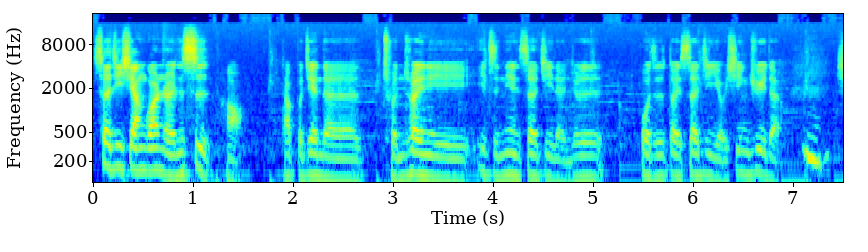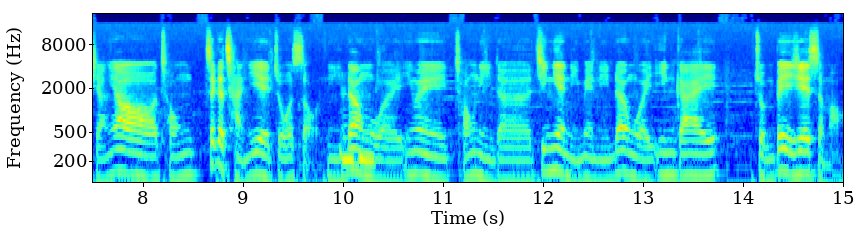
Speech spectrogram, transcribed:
设计相关人士哈，他不见得纯粹一直念设计的，就是。或者是对设计有兴趣的，嗯，想要从这个产业着手，你认为，因为从你的经验里面，你认为应该准备一些什么？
